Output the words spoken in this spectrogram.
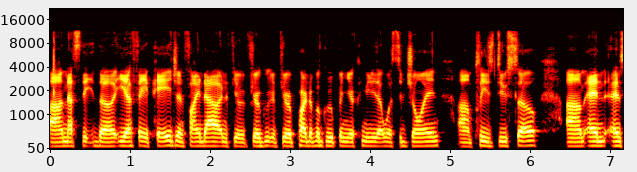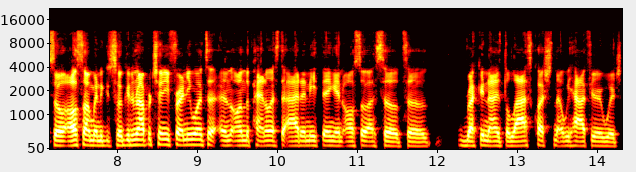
Um, that's the the EFA page, and find out. And if you're if you're if you're part of a group in your community that wants to join, um, please do so. Um, and and so also I'm going to so get an opportunity for anyone to and on the panelists to add anything, and also so to recognize the last question that we have here, which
